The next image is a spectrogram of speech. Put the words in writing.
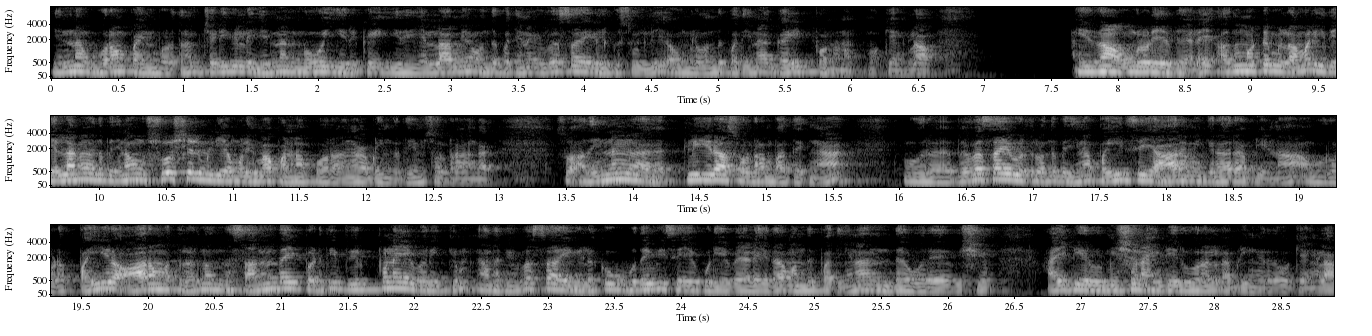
என்ன உரம் பயன்படுத்தணும் செடிகளில் என்ன நோய் இருக்குது இது எல்லாமே வந்து பார்த்திங்கன்னா விவசாயிகளுக்கு சொல்லி அவங்கள வந்து பார்த்திங்கன்னா கைட் பண்ணணும் ஓகேங்களா? இதுதான் அவங்களுடைய வேலை. அது மட்டும் இல்லாமல் இது எல்லாமே வந்து பார்த்திங்கன்னா அவங்க சோஷியல் மீடியா மூலிமா பண்ண போகிறாங்க அப்படிங்கிறதையும் சொல்கிறாங்க ஸோ அதை இன்னும் கிளியராக சொல்கிறேன் பார்த்துக்கங்க ஒரு விவசாயி ஒருத்தர் வந்து பார்த்திங்கன்னா பயிர் செய்ய ஆரம்பிக்கிறாரு அப்படின்னா அவரோட பயிர் ஆரம்பத்துலேருந்து அந்த சந்தைப்படுத்தி விற்பனை வரைக்கும் அந்த விவசாயிகளுக்கு உதவி செய்யக்கூடிய வேலையை தான் வந்து பார்த்திங்கன்னா இந்த ஒரு விஷயம். ஐடி மிஷன் ஐடி ரூரல் அப்படிங்கிறது ஓகேங்களா?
